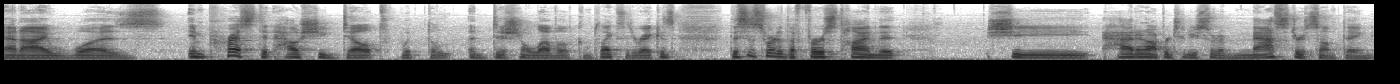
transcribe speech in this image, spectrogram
and I was impressed at how she dealt with the additional level of complexity, right? Because this is sort of the first time that she had an opportunity to sort of master something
